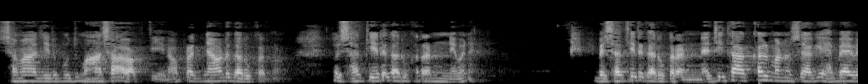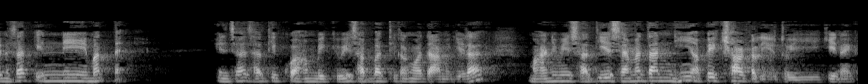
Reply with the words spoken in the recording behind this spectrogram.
සමාධියට පුදුම ආශාවක් තියෙනවා. ප්‍රඥාවට ගරු කරනවා. සතියට ගරු කරන්නේම නැහැ. මේ සතියට කරු කරන්නේ නැති තාක්කල් මනුස්සයාගේ හැබෑ වෙනසක් එන්නේමත් නැහැ. ඒ නිසා සතික්ව හම්බෙක් වේ සබ්බත්තිකං වදාම කියලා මහණිමේ සතිය සමතන්හි අපේක්ෂා කළ යුතුයි කියන එක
